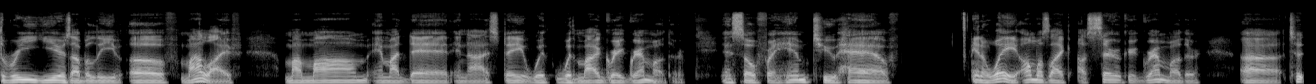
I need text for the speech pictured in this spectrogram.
three years, I believe, of my life, my mom and my dad and I stayed with with my great grandmother. And so for him to have in a way, almost like a surrogate grandmother, uh, to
